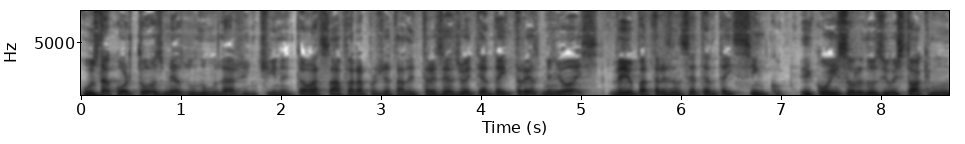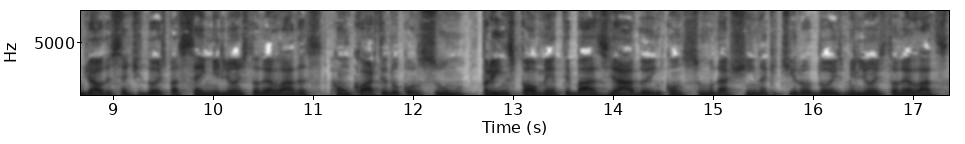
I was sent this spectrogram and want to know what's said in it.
o USDA cortou os mesmos números da Argentina. Então a safra era projetada em 383 milhões, veio para 375. E com isso reduziu o estoque mundial de 102 para 100 milhões de toneladas, com corte no consumo, principalmente baseado em consumo da China, que tirou 2 milhões de toneladas.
